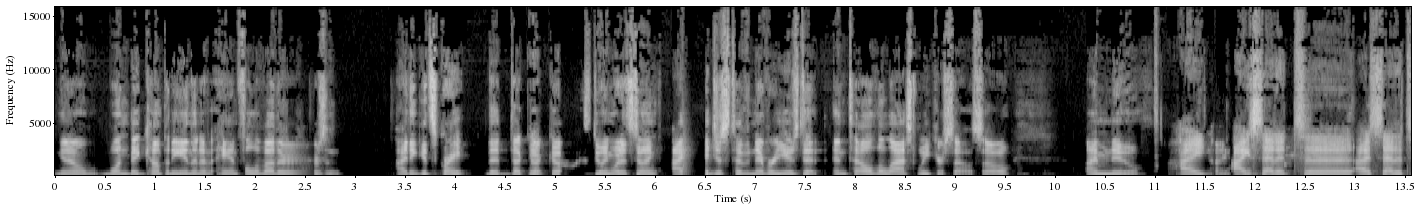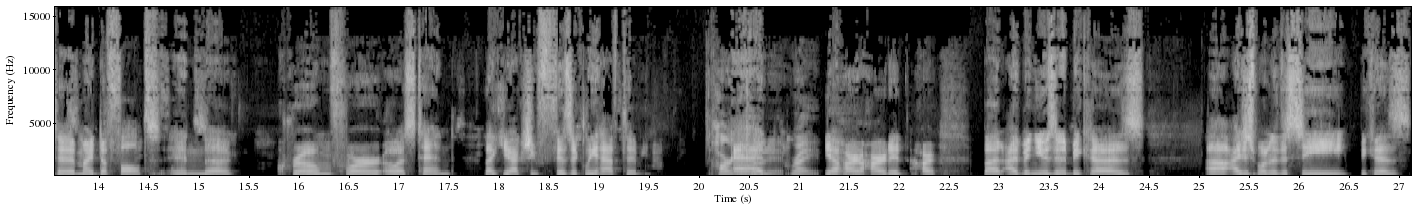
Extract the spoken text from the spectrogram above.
you know one big company and then a handful of others, and I think it's great that DuckDuckGo yeah. is doing what it's doing. I just have never used it until the last week or so. So I'm new. I I set it to I set it to my default in uh, Chrome for OS 10. Like you actually physically have to hard add, code it, right? Yeah, yeah, hard hard it hard. But I've been using it because Uh, I just wanted to see because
